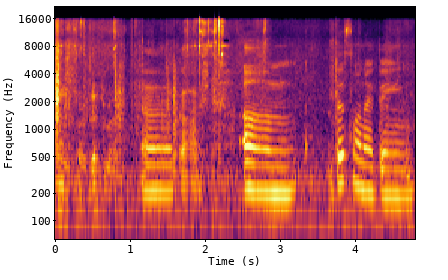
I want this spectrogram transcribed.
Twenty-first, that's right. Oh, gosh. Um, this one, I think.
